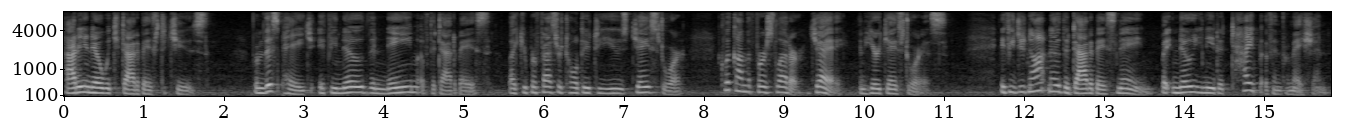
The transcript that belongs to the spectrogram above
How do you know which database to choose? From this page, if you know the name of the database, like your professor told you to use JSTOR, click on the first letter, J, and here JSTOR is. If you do not know the database name, but know you need a type of information,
